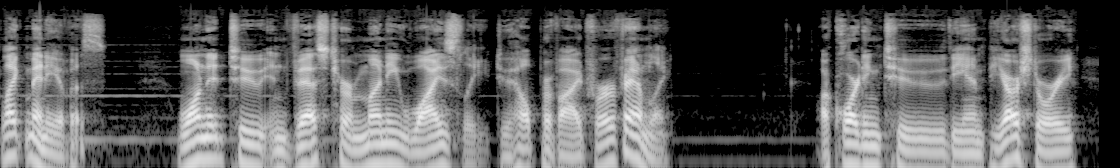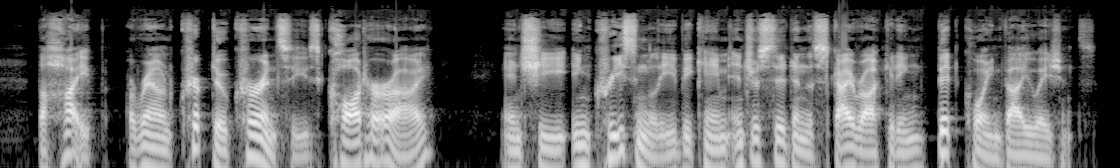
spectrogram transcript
like many of us, wanted to invest her money wisely to help provide for her family. According to the NPR story, the hype around cryptocurrencies caught her eye, and she increasingly became interested in the skyrocketing Bitcoin valuations.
